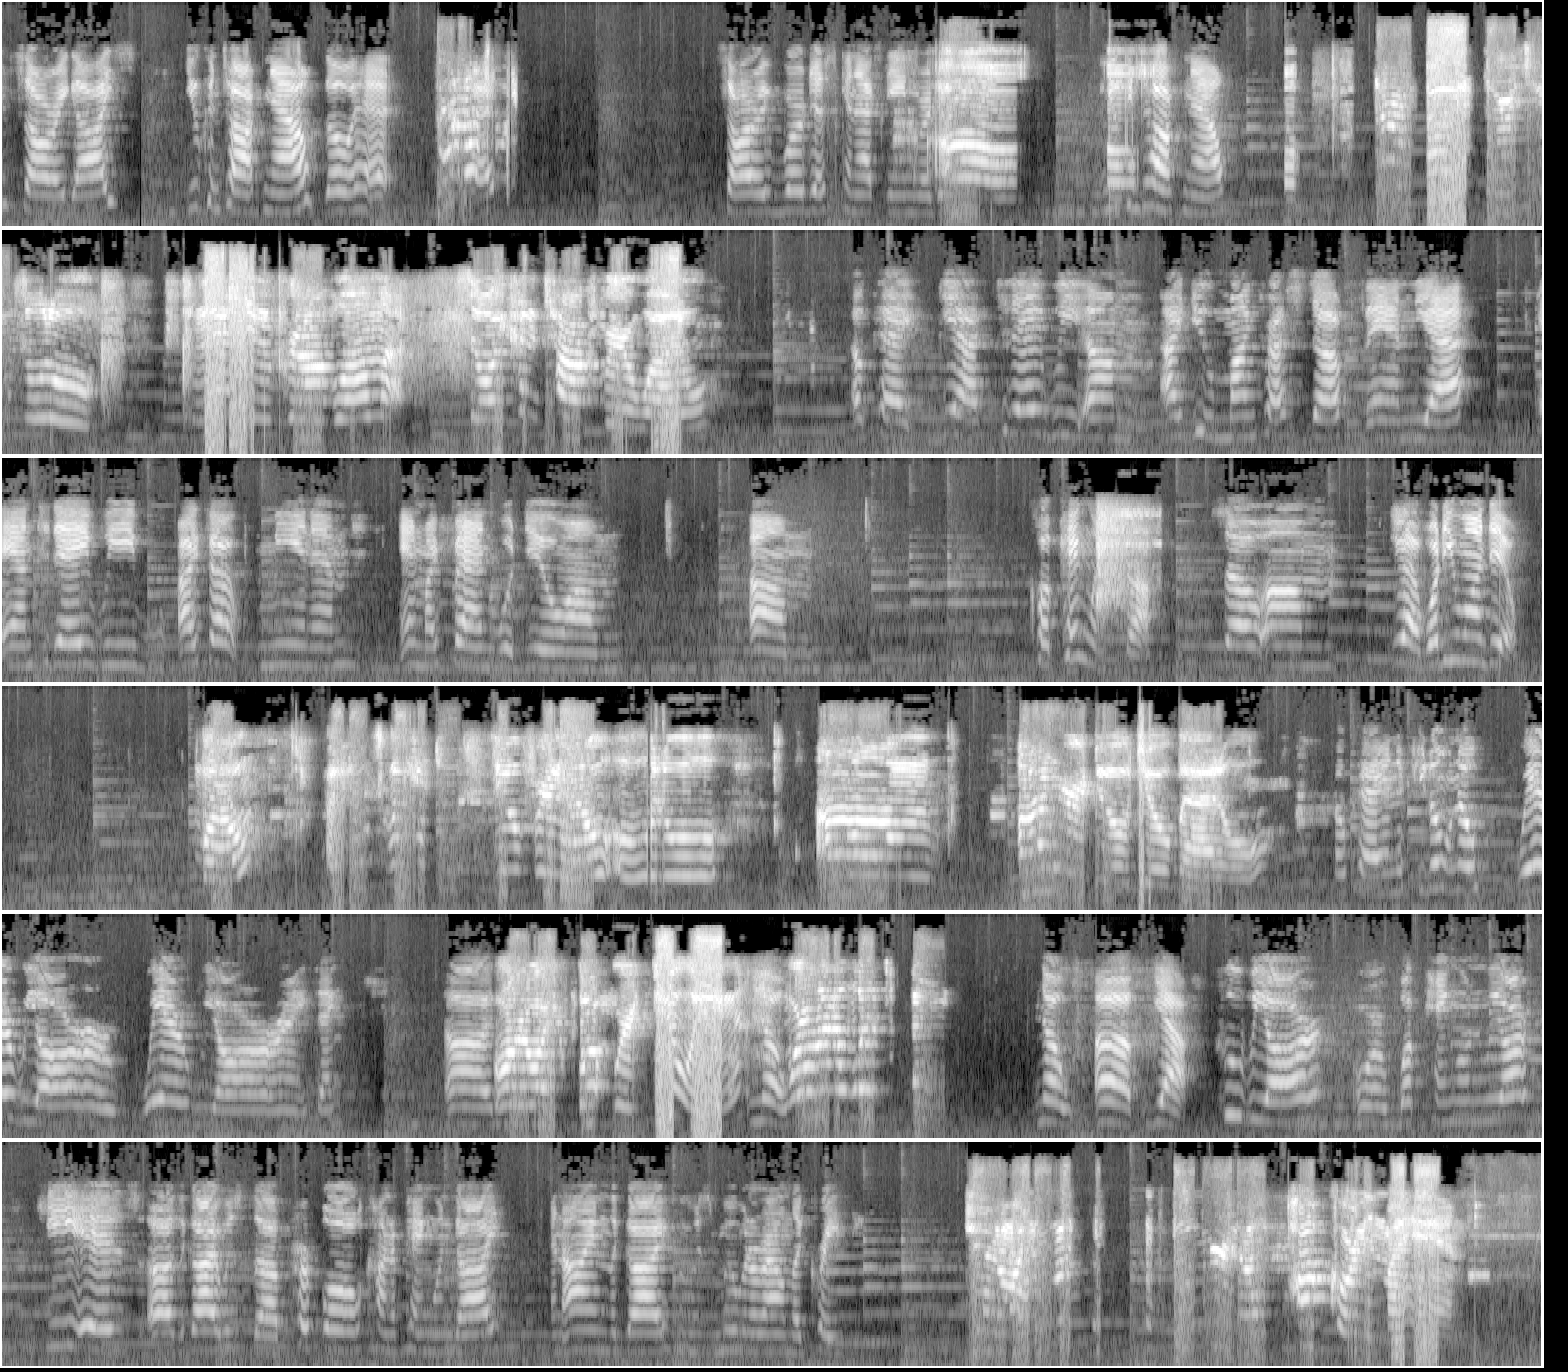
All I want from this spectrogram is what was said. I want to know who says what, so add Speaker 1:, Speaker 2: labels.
Speaker 1: in. Sorry, guys. You can talk now. Go ahead. Go ahead. Sorry, we're disconnecting. We're doing.
Speaker 2: Oh,
Speaker 1: You can talk now.
Speaker 2: there seems a little connection problem, so I couldn't talk for a while.
Speaker 1: Okay, yeah, today we, um, I do Minecraft stuff, and yeah, and today we, I thought me and him and my friend would do, um, um, Club Penguin stuff. So, um, yeah, what do you want to do?
Speaker 2: Well, I guess we could do for now a little, um, fire dojo battle.
Speaker 1: Okay, and if you don't know where we are, or where we are, or anything, uh,
Speaker 2: Or like what we're doing.
Speaker 1: No.
Speaker 2: We're on a website.
Speaker 1: No, uh, yeah, who we are or what penguin we are. He is uh, the guy with the purple kind of penguin guy, and I'm the guy who's moving around like crazy.
Speaker 2: Popcorn in my hand.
